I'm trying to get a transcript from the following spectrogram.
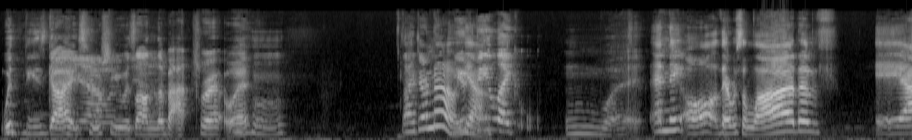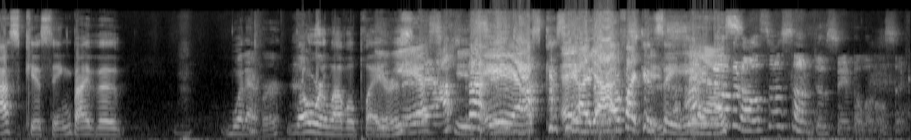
with these guys Yeah, who she well, was on the Bachelorette with, Mm-hmm. I don't know. you'd yeah, be like, "Mm, what? and they all there was a lot of ass kissing by the whatever lower level players. Yes, kid. Ass kissing. I don't know if I can say Yes. I know, but also some just seemed a little sick of her.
